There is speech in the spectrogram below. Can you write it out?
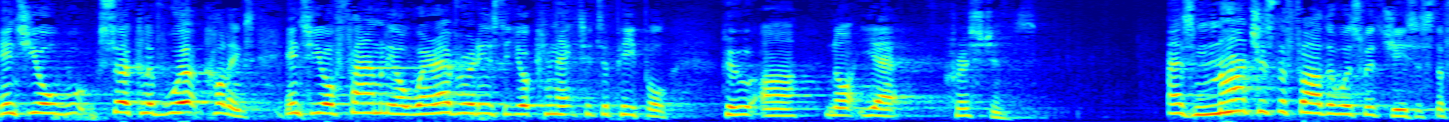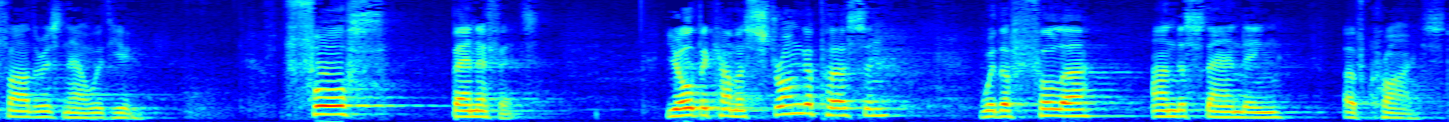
into your circle of work colleagues, into your family or wherever it is that you're connected to people who are not yet Christians. As much as the Father was with Jesus, the Father is now with you. Fourth benefit. You'll become a stronger person with a fuller understanding of Christ.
